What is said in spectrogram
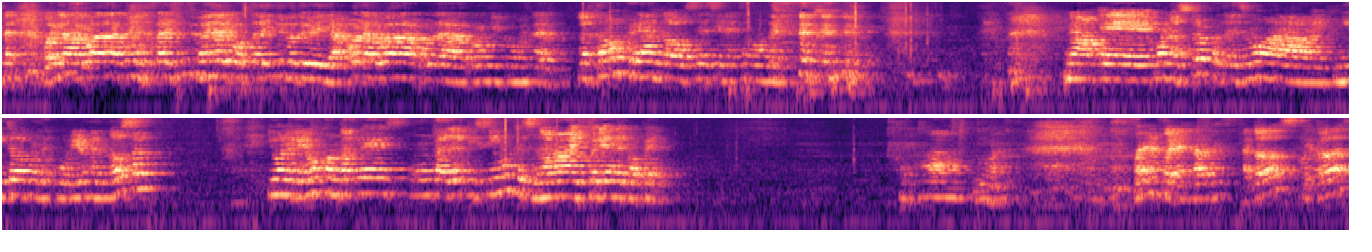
Hola Guada, ¿cómo estás? Yo estoy medio de costadito y no te veía. Hola Guada, hola Romy, ¿cómo estás? Lo estamos creando, Ceci, en este momento. No, eh, bueno, nosotros pertenecemos a Infinito por Descubrir Mendoza. Y bueno, queremos contarles un taller que hicimos que se llama Historias de Papel. Bueno. buenas tardes a todos y a todas.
